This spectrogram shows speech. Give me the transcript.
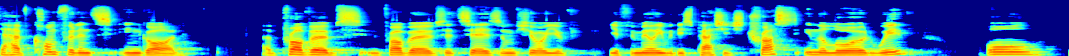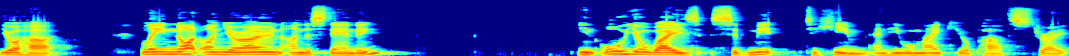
to have confidence in God. Uh, Proverbs, in Proverbs, it says, I'm sure you've, you're familiar with this passage, trust in the Lord with all your heart. Lean not on your own understanding. In all your ways, submit to him, and he will make your path straight.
